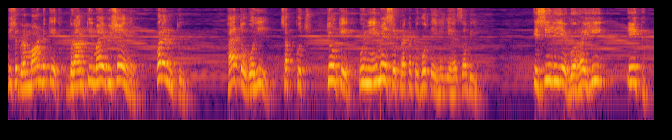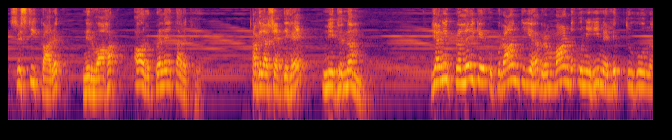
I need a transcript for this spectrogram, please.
इस ब्रह्मांड के भ्रांतिमय विषय है, परंतु है तो वही सब कुछ, क्योंकि उन्हीं में से प्रकट होते हैं यह सभी। इसीलिए वह ही एक सृष्टि कारक निर्वाहक और प्रलय कारक है। अगला शब्द है निधनम। यानी प्रलय के उपरांत यह ब्रह्मांड उन्हीं में लिप्त होना।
